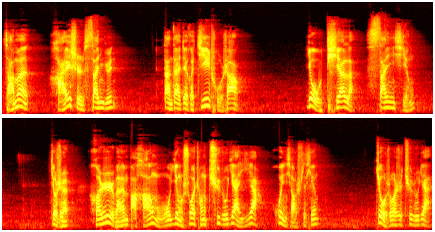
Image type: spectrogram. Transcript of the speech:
咱们还是三军，但在这个基础上又添了三行，就是和日本把航母硬说成驱逐舰一样，混淆视听，就说是驱逐舰，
